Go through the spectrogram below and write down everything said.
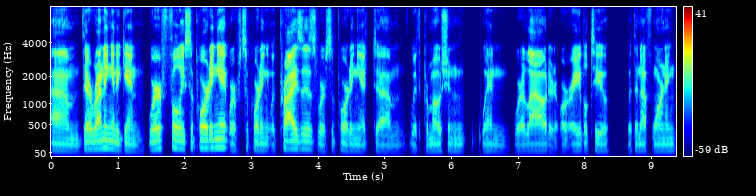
um, they're running it again. We're fully supporting it. We're supporting it with prizes. We're supporting it um, with promotion when we're allowed or, or able to with enough warning.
